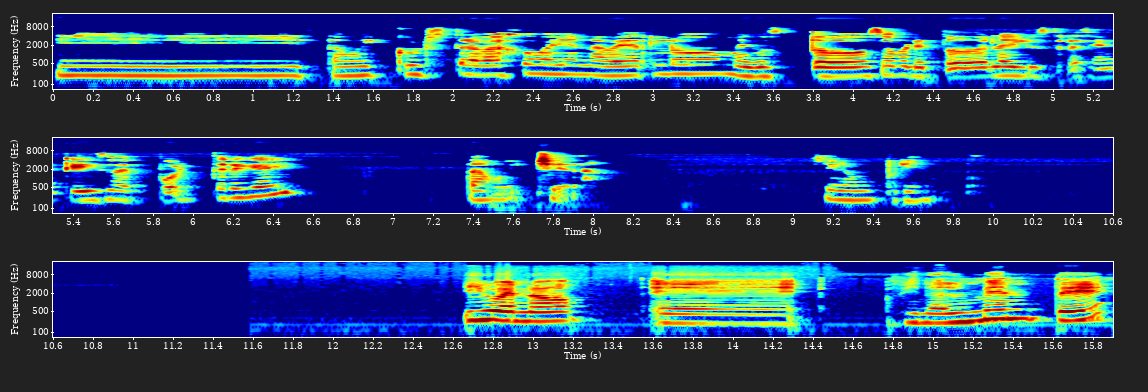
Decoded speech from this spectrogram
Y está muy cool su trabajo, vayan a verlo. Me gustó sobre todo la ilustración que hizo de Poltergeist. Está muy chida. Quiero un print. Y bueno, eh, finalmente,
